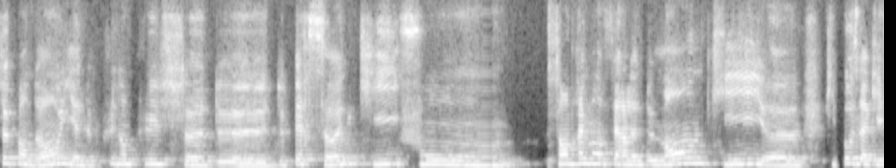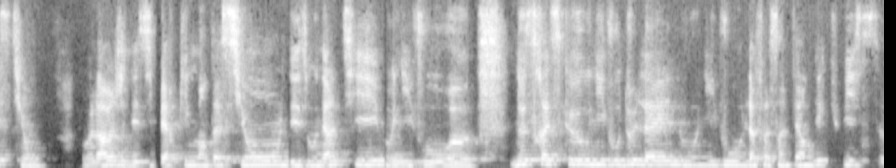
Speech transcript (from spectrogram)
Cependant, il y a de plus en plus de, personnes qui font, sans vraiment faire la demande, qui, euh, qui posent la question. Voilà, j'ai des hyperpigmentations, des zones intimes au niveau, euh, ne serait-ce qu'au niveau de l'aine ou au niveau de la face interne des cuisses.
